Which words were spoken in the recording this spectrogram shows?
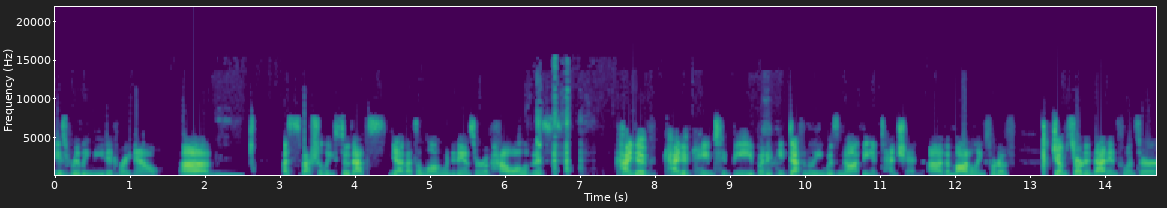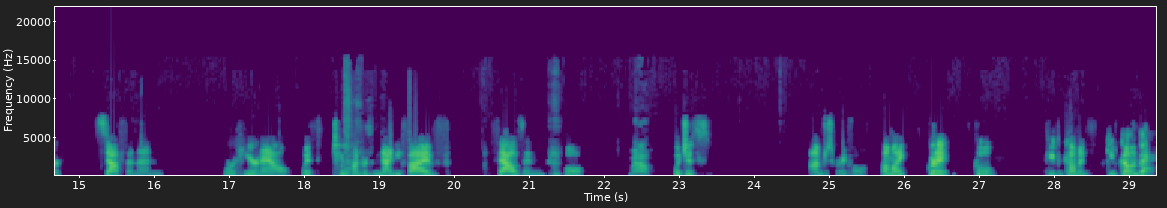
is really needed right now. Um, mm-hmm. especially. So that's yeah, that's a long-winded answer of how all of this kind of kind of came to be, but it, it definitely was not the intention. Uh, the modeling sort of jump started that influencer stuff and then we're here now with 295,000 people. Wow. Which is, I'm just grateful. I'm like, great, cool. Keep it coming. Keep coming back.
